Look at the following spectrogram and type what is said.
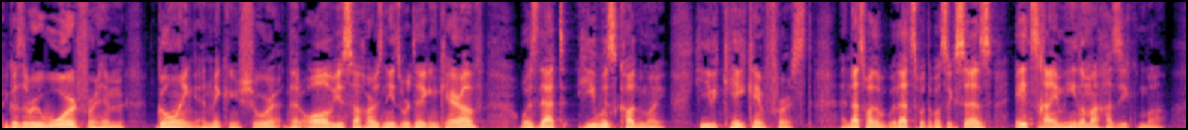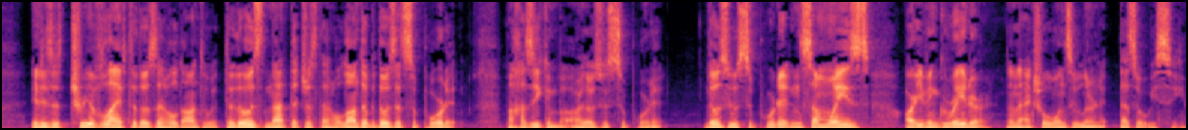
Because the reward for him going and making sure that all of Yisachar's needs were taken care of was that he was kadmai. He, he came first. And that's why the, that's what the Pasuk says, Eitz Chaim it is a tree of life to those that hold on to it, to those not that just that hold on to it, but those that support it. Machazikim are those who support it. Those who support it in some ways are even greater than the actual ones who learn it. That's what we see.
